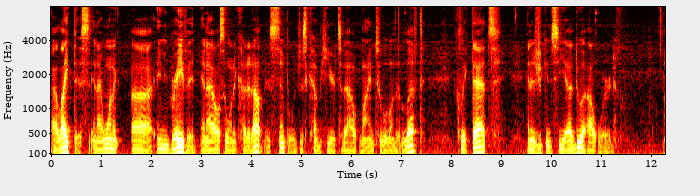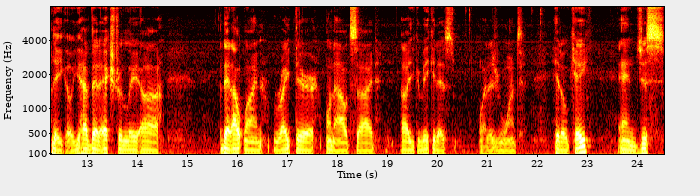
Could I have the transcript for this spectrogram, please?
I like this and I want to uh, engrave it and I also want to cut it out, it's simple. Just come here to the outline tool on the left, click that, and as you can see I do an outward. There you go you have that extra lay uh, that outline right there on the outside. Uh, you can make it as wide as you want. Hit OK and just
